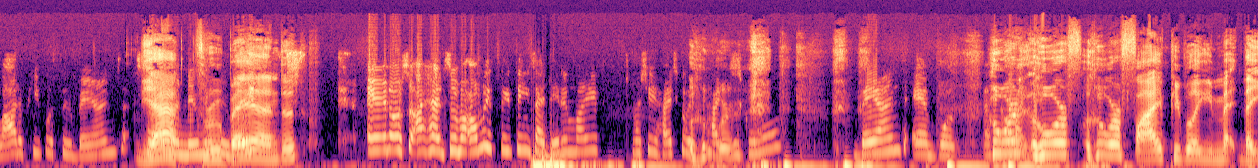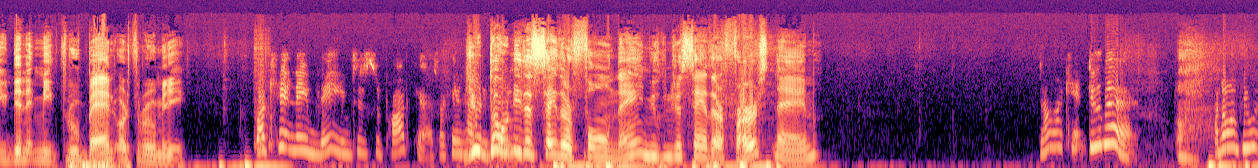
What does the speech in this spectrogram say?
lot of people through band. so Yeah, me through band. And also, I had so my only three things I did in life, especially high school, is Who high were- school, band, and work. That's Who were who were who were five people that you met that you didn't meet through band or through me? I can't name names. It's a podcast. I can't. You don't need to say their full name. You can just say their first name. No, I can't do that. I don't want people.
